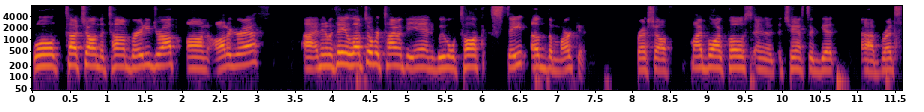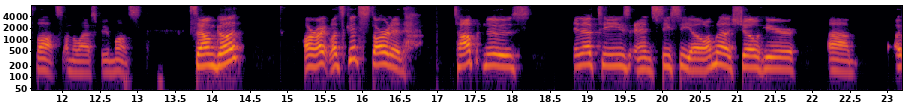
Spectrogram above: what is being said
We'll touch on the Tom Brady drop on autograph. Uh, and then with any leftover time at the end, we will talk state of the market, fresh off my blog post and a, a chance to get uh, Brett's thoughts on the last few months. Sound good? All right, let's get started. Top news NFTs and CC0. I'm going to show here um, a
